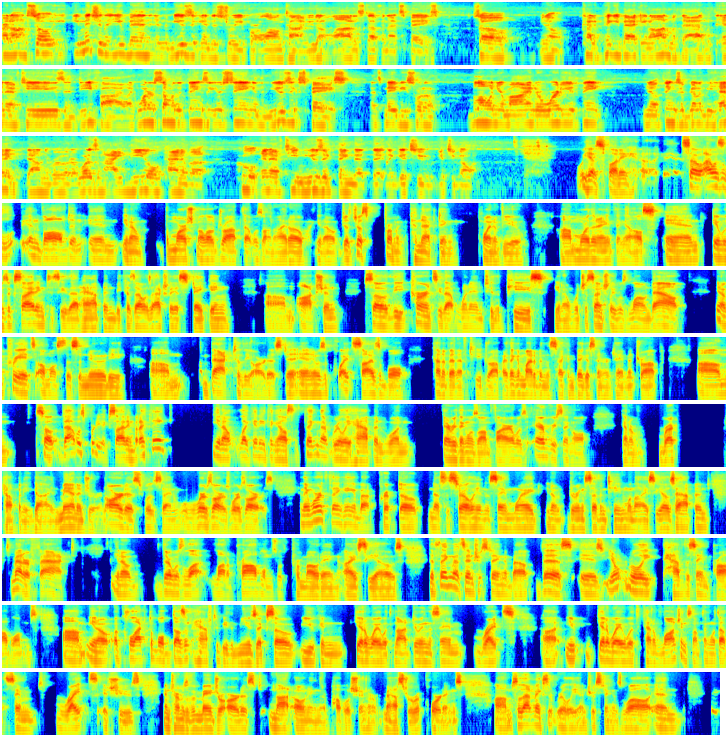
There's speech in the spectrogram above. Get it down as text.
Right on. So you mentioned that you've been in the music industry for a long time. You've done a lot of stuff in that space. So, you know, kind of piggybacking on with that, with the NFTs and DeFi, like what are some of the things that you're seeing in the music space that's maybe sort of blowing your mind, or where do you think you know things are going to be heading down the road, or what is an ideal kind of a cool NFT music thing that that, that gets you gets you going? Well, yeah, it's funny. Uh, so I was involved in in you know the marshmallow drop that was on Ido, you know, just just from a connecting point of view. Um, more than anything else. And it was exciting to see that happen because that was actually a staking um, auction. So the currency that went into the piece, you know, which essentially was loaned out, you know, creates almost this annuity um, back to the artist, and it was a quite sizable kind of NFT drop. I think it might have been the second biggest entertainment drop. Um, so that was pretty exciting. But I think, you know, like anything else, the thing that really happened when everything was on fire was every single kind of record company guy and manager and artist was saying, "Where's ours? Where's ours?" and they weren't thinking about crypto necessarily in the same way you know during 17 when the icos happened as a matter of fact you know there was a lot, lot of problems with promoting icos the thing that's interesting about this is you don't really have the same problems um, you know a collectible doesn't have to be the music so you can get away with not doing the same rights uh, you get away with kind of launching something without the same rights issues in terms of a major artist not owning their publishing or master recordings. Um, so that makes it really interesting as well. And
